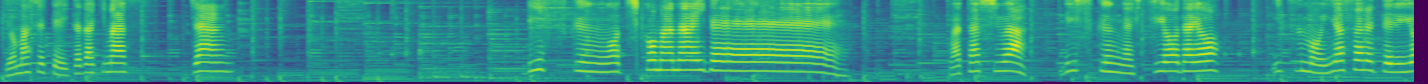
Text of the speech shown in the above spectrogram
読ませていただきます。じゃん。リスくん落ち込まないで。私はリスくんが必要だよ。いつも癒されてるよ。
